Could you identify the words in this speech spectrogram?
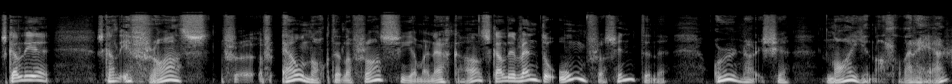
Skal jeg, skal jeg fra, er nok til å frasige meg nekka, skal jeg vende om fra syndene, ordnar ikke nøyen alt det her.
